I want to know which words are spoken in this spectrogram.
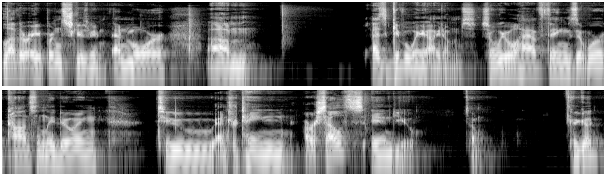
leather aprons, excuse me, and more um, as giveaway items. So we will have things that we're constantly doing to entertain ourselves and you. So, okay, good.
